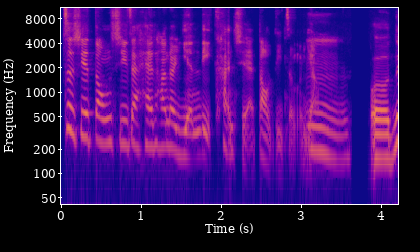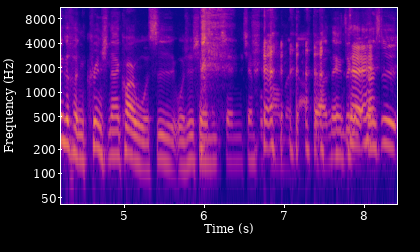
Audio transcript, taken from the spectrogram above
这些东西在 headhunter 眼里看起来到底怎么样？嗯。呃，那个很 cringe 那一块，我是我就先先先不 comment 的，对吧、啊？那这个，但是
